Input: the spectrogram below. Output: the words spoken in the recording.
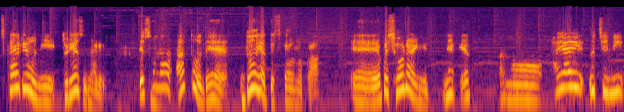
使えるようにとりあえずなる。で、その後でどうやって使うのか、えーやっぱり将来にね、やあのー早いうちに、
